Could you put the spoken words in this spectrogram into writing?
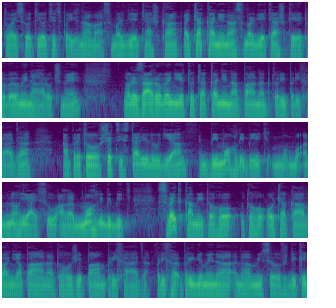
To aj svätý Otec priznáva, smrť je ťažká. Aj čakanie na smrť je ťažké, je to veľmi náročné, ale zároveň je to čakanie na pána, ktorý prichádza a preto všetci starí ľudia by mohli byť, mnohí aj sú, ale mohli by byť svetkami toho, toho očakávania pána, toho, že pán prichádza. Prichá, prídeme na, na mysel vždy, keď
